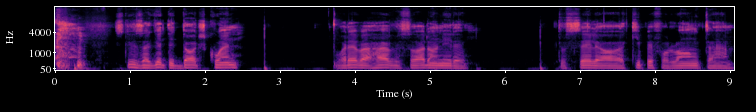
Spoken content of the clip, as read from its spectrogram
Excuse I get the Dogecoin. Whatever I have so I don't need it to sell it or keep it for a long time.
